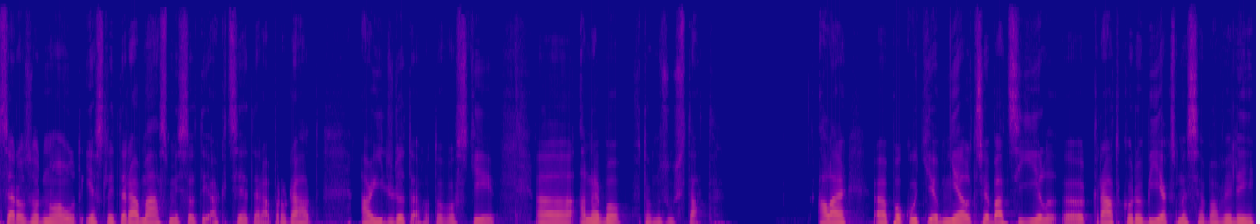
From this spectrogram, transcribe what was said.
se rozhodnout, jestli teda má smysl ty akcie teda prodat a jít do té hotovosti, uh, anebo v tom zůstat. Ale eh, pokud měl třeba cíl eh, krátkodobý, jak jsme se bavili,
